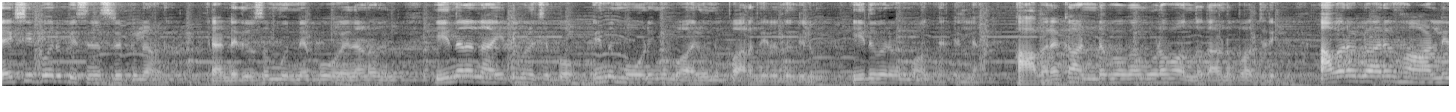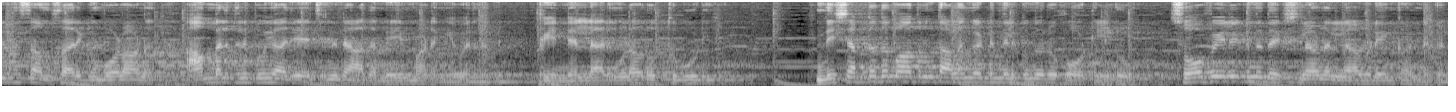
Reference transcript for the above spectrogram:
ദക്ഷി ഇപ്പോൾ ഒരു ബിസിനസ് ട്രിപ്പിലാണ് രണ്ട് ദിവസം മുന്നേ പോയതാണ് അവൻ. ഇന്നലെ നൈറ്റ് വിളിച്ചപ്പോൾ ഇന്ന് മോർണിംഗ് വരുമെന്ന് പറഞ്ഞിരുന്നെങ്കിലും ഇതുവരെ വന്നിട്ടില്ല. അവരെ കണ്ടുപോകാൻ കൂടെ വന്നതാണ് പത്രി അവരെല്ലാവരും ഹാളിൽ ഇരുന്ന് സംസാരിക്കുമ്പോഴാണ് അമ്പലത്തിൽ പോയി അജയച്ചനും രാധമ്മയും മടങ്ങി വരുന്നത്. പിന്നെ എല്ലാവരും കൂടെ അവർ ഒത്തുകൂടി. നിശബ്ദത മാത്രം തളം കെട്ടി നിൽക്കുന്ന ഒരു ഹോട്ടൽ റൂം. സോഫയിലിരുന്ന് ദക്ഷിലാണ് എല്ലാവരുടെയും കണ്ണുകൾ.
